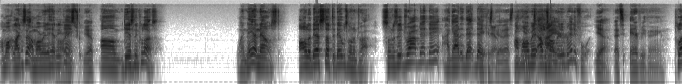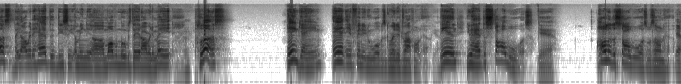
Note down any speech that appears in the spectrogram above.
I'm like I said, I'm already ahead of the game. Yep. Um, Disney Plus. When they announced all of that stuff that they was gonna drop, as soon as it dropped that day, I got it that day. Because Yeah. that's I'm already I was already ready for it. Yeah, that's everything. Plus, they already had the DC. I mean, the uh, Marvel movies they had already made. Mm-hmm. Plus, Endgame and Infinity War was ready to drop on there. Then you had the Star Wars. Yeah. All of the Star Wars was on there. Yeah.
